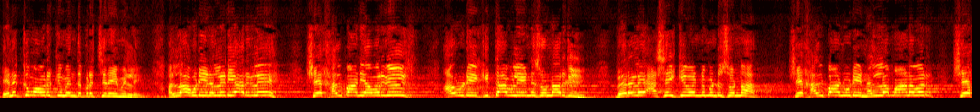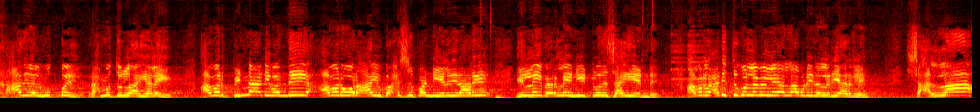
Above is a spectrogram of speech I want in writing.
எனக்கும் அவருக்கும் எந்த பிரச்சனையும் இல்லை. அல்லாஹுடைய நல்லடியார்களே ஷேக் அல்பானி அவர்கள் அவருடைய கித்தாபில் என்ன சொன்னார்கள்? விரலை அசைக்க வேண்டும் என்று சொன்னார். ஷேக் அல்பானுடைய நல்ல மாணவர் ஷேக் ஆதில் அல் முக்பில் ரஹமத்துல்லா அலை. அவர் பின்னாடி வந்து அவர் ஒரு ஆய்வு பஹசு பண்ணி எழுதினார்கள் இல்லை விரலை நீட்டுவது சகி என்று. அவர்கள் அடித்துக் கொள்ளவில்லை அப்படி நல்லடியார்களே. அல்லாஹ்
